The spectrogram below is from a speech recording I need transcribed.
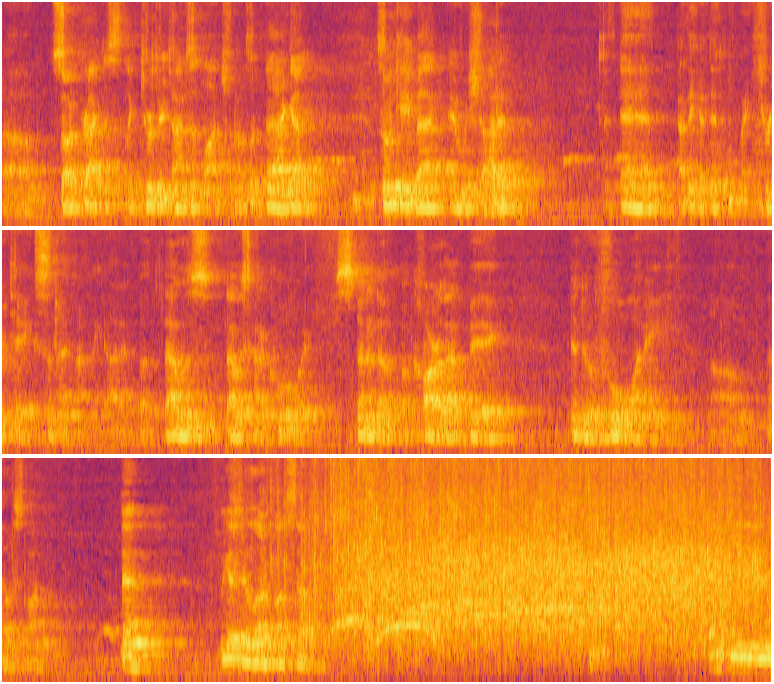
um, so I practiced like two or three times at lunch, and I was like, nah, I got it. So we came back and we shot it, and I think I did like three takes, and I finally got it. But that was that was kind of cool, like spinning a, a car that big into a full 180. Um, that was fun. Yeah, we got to do a lot of fun stuff. Thank you.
